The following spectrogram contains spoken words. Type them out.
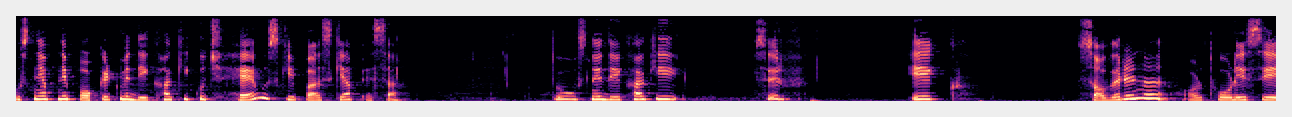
उसने अपने पॉकेट में देखा कि कुछ है उसके पास, क्या पैसा? तो उसने देखा कि सिर्फ़ एक सॉवेरन है और थोड़े से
